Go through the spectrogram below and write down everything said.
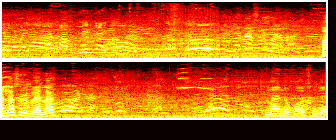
चार पाहिजे ना, पापलेट आहे तो. तो पन्नास रुपयाला. हो वाटा. नाही नको असू द्या.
